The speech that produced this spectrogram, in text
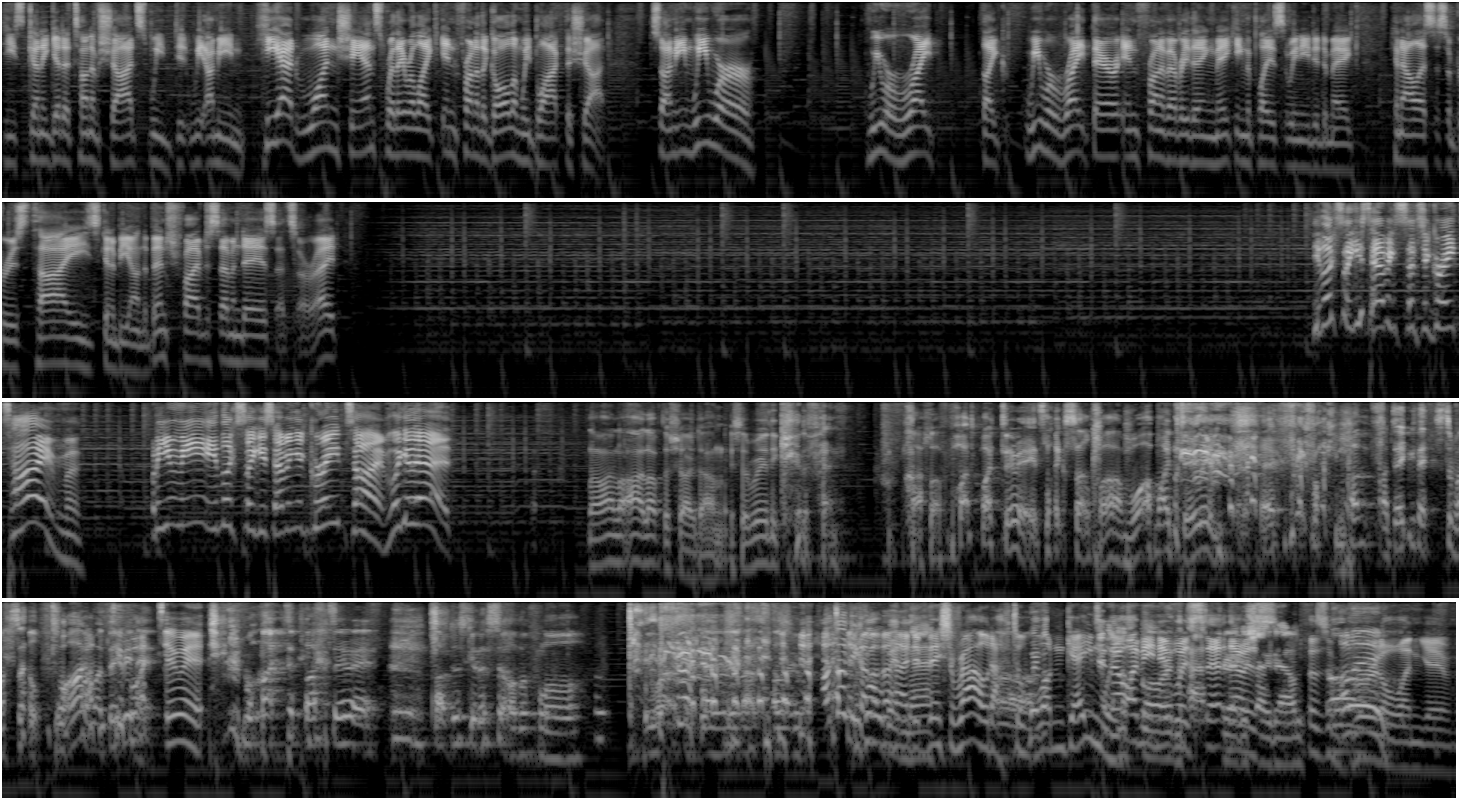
He's going to get a ton of shots. We did we I mean, he had one chance where they were like in front of the goal and we blocked the shot. So I mean, we were we were right like we were right there in front of everything making the plays that we needed to make. Canales is a bruised thigh. He's going to be on the bench 5 to 7 days. That's all right. He looks like he's having such a great time. What do you mean? He looks like he's having a great time. Look at that. No, I, lo- I love the showdown. It's a really good event. I love. Why do I do it? It's like self harm. What am I doing? Every fucking month I do this to myself. Why am I doing Why it? do it? Why do I do it? I'm just gonna sit on the floor. I don't think We've I've ever heard there. of this rattled after one game week. No, I mean it in the was past that, uh, during that was, showdown. was a Ollie. brutal one game.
